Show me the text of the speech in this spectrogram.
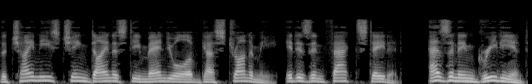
the Chinese Qing dynasty manual of gastronomy, it is in fact stated, as an ingredient,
